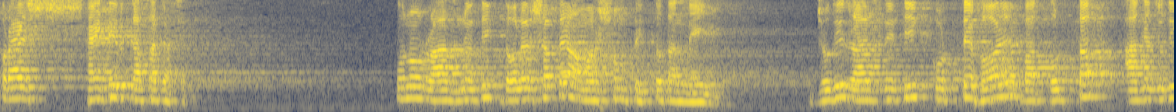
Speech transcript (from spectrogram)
প্রায় ষাটের কাছাকাছি। কোনো রাজনৈতিক দলের সাথে আমার সম্পৃক্ততা নেই। যদি রাজনীতি করতে হয় বা করতাম, আগে যদি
